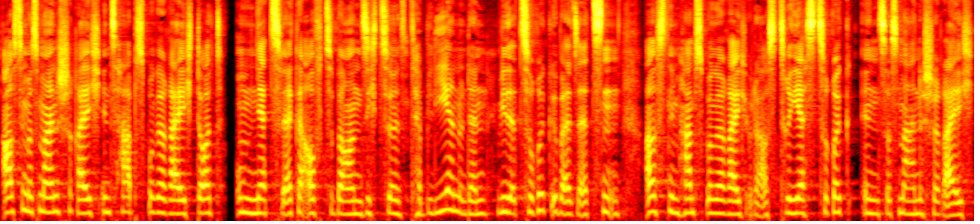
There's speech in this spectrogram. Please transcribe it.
aus dem Osmanischen Reich ins Habsburger Reich, dort um Netzwerke aufzubauen, sich zu etablieren und dann wieder zurück übersetzen aus dem Habsburger Reich oder aus Triest zurück ins Osmanische Reich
